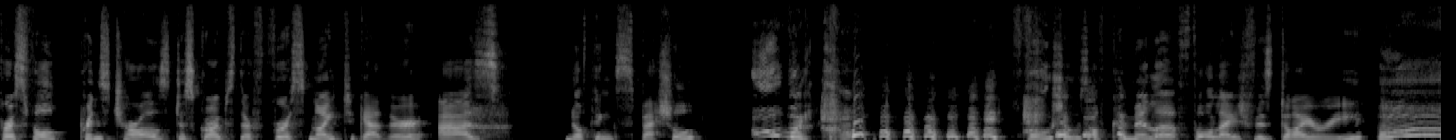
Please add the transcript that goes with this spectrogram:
First of all, Prince Charles describes their first night together as nothing special. Oh, my God. Photos of Camilla fall out of his diary.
